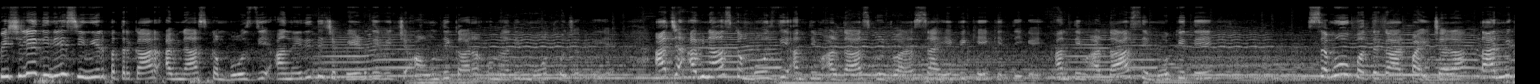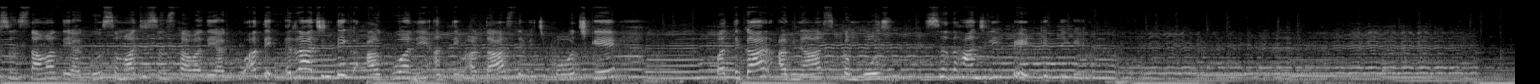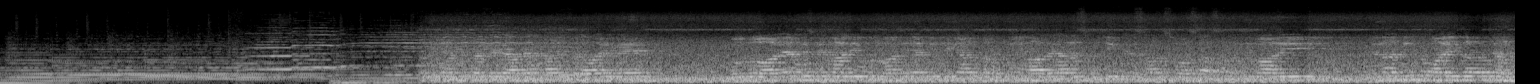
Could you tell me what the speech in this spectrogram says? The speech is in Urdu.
ਪਿਛਲੇ ਦਿਨੀ ਸੀਨੀਅਰ ਪੱਤਰਕਾਰ ਅਵਿਨਾਸ਼ ਕੰਬੋਜ ਦੀ ਅਨੇਰੀ ਦੀ ਚਪੇਟ ਦੇ ਵਿੱਚ ਆਉਣ ਦੇ ਕਾਰਨ ਉਹਨਾਂ ਦੀ ਮੌਤ ਹੋ ਜਾਂਦੀ ਹੈ। ਅੱਜ ਅਵਿਨਾਸ਼ ਕੰਬੋਜ ਦੀ ਅੰਤਿਮ ਅਰਦਾਸ ਗੁਰਦੁਆਰਾ ਸਾਹਿਬ ਵਿਖੇ ਕੀਤੀ ਗਈ। ਅੰਤਿਮ ਅਰਦਾਸ ਦੇ ਮੌਕੇ ਤੇ ਸਮੂਹ ਪੱਤਰਕਾਰ ਭਾਈਚਾਰਾ, ਧਾਰਮਿਕ ਸੰਸਥਾਵਾਂ ਦੇ ਆਗੂ, ਸਮਾਜਿਕ ਸੰਸਥਾਵਾਂ ਦੇ ਆਗੂ ਅਤੇ ਰਾਜਨੀਤਿਕ ਆਗੂਆਂ ਨੇ ਅੰਤਿਮ ਅਰਦਾਸ ਦੇ ਵਿੱਚ ਪਹੁੰਚ ਕੇ ਪੱਤਰਕਾਰ ਅਵਿਨਾਸ਼ ਕੰਬੋਜ ਸ਼ਰਧਾਂਜਲੀ ਭੇਟ ਕੀਤੀ ਗਈ। ਗੁਰਦੁਆਰਿਆਂ ਦੀ ਸੇਵਾ ਕੁਰਬਾਨੀਆਂ ਦਿੱਤੀਆਂ ਧਰਮੀ ਹਾਰਿਆ ਸੱਚੀ ਕੇ ਸਾਥ ਸਵਾਸਾ ਸਮਝੀ ਵਾਰੀ ਜਿਨ੍ਹਾਂ ਦੀ ਕਮਾਈ ਦਾ ਧਿਆਨ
